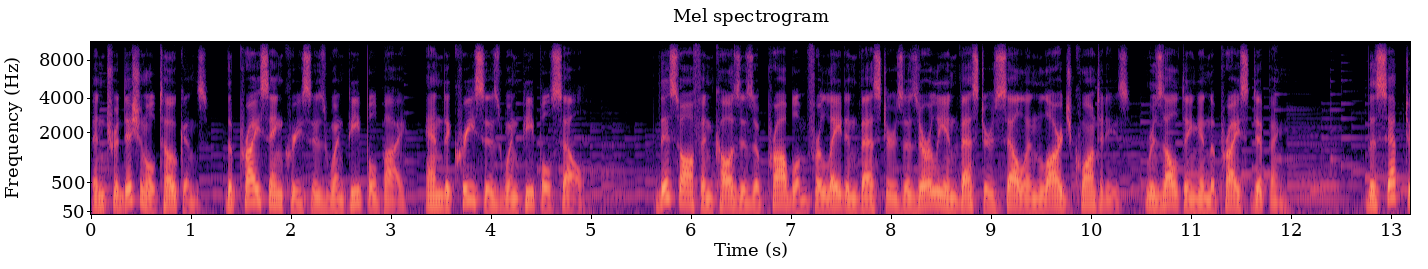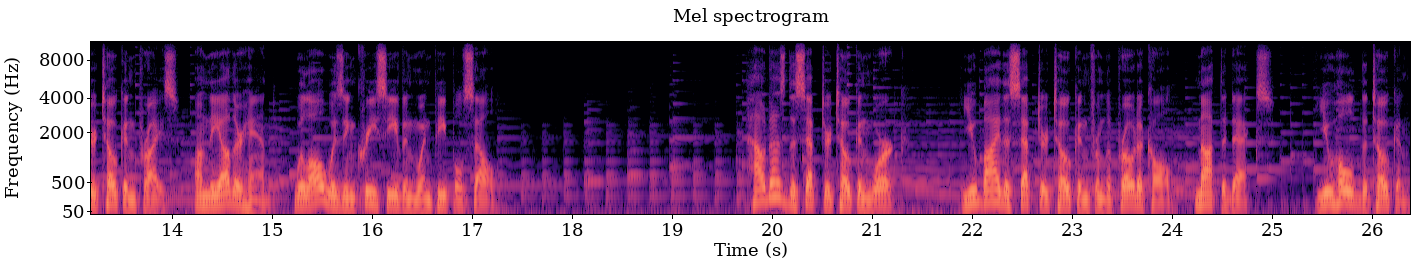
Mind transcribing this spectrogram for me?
In traditional tokens, the price increases when people buy and decreases when people sell. This often causes a problem for late investors as early investors sell in large quantities, resulting in the price dipping. The Scepter token price, on the other hand, will always increase even when people sell. How does the Scepter token work? You buy the Scepter token from the protocol, not the DEX. You hold the token.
